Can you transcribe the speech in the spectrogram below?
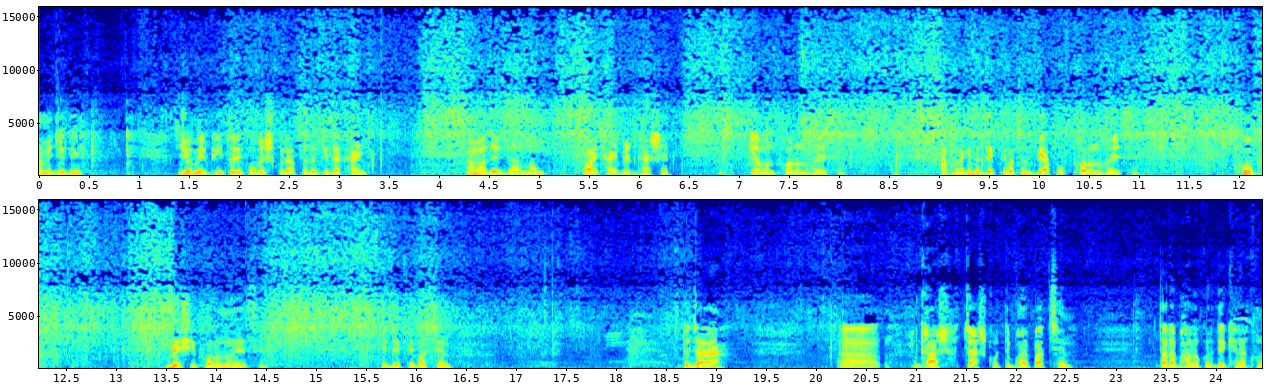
আমি যদি জমির ভিতরে প্রবেশ করে আপনাদেরকে দেখাই, আমাদের জার্মান হোয়াইট হাইব্রিড ঘাসের কেমন ফলন হয়েছে। আপনারা কিন্তু দেখতে পাচ্ছেন ব্যাপক ফলন হয়েছে। খুব বেশি ফলন হয়েছে। দেখতে পাচ্ছেন? তো যারা ঘাস চাষ করতে ভয় পাচ্ছেন, তারা ভালো করে দেখে রাখুন।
